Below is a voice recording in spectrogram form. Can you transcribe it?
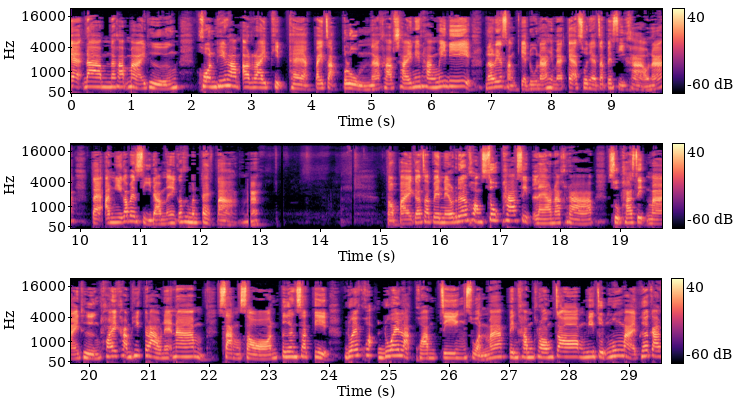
แกะดำนะครับหมายถึงคนที่ทำอะไรผิดแผกไปจากกลุ่มนะครับ ใช้ในทางไม่ดีนักเรียนสังเกตดูนะเห็นไหมแกะส่วนใหญ่จะเป็นสีขาวนะ แต่อันนี้ก็เป็นสีดำนั่นเองก็คือมันแตกต่างนะ ต่อไปก็จะเป็นในเรื่องของสุภาษิตแล้วนะครับ สุภาษิตหมายถึงถ้อยคำที่กล่าวแนะนำสั่งสอนเตือนสติด้วยด้วยหลักความจริง ส่วนมากเป็นคำคล้องจอง มีจุดมุ่งหมายเพื่อการ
